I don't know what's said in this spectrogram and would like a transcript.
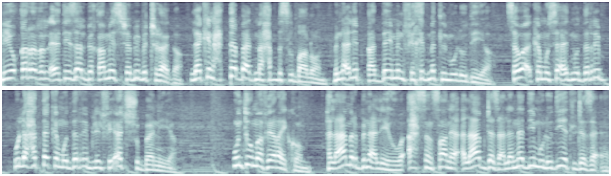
ليقرر الاعتزال بقميص شبيبة شراقة لكن حتى بعد ما حبس البالون بن علي بقى دائما في خدمة المولودية سواء كمساعد مدرب ولا حتى كمدرب للفئات الشبانية. وأنتم في رأيكم هل عامر بن علي هو أحسن صانع ألعاب جاز على نادي مولودية الجزائر؟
